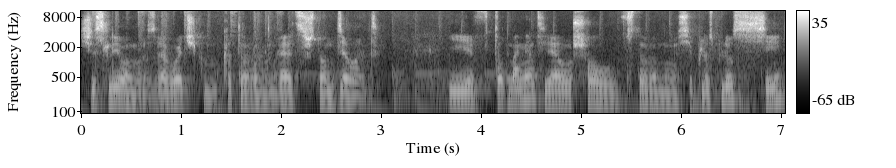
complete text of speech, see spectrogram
счастливым разработчиком, которому нравится, что он делает. И в тот момент я ушел в сторону C++, C,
